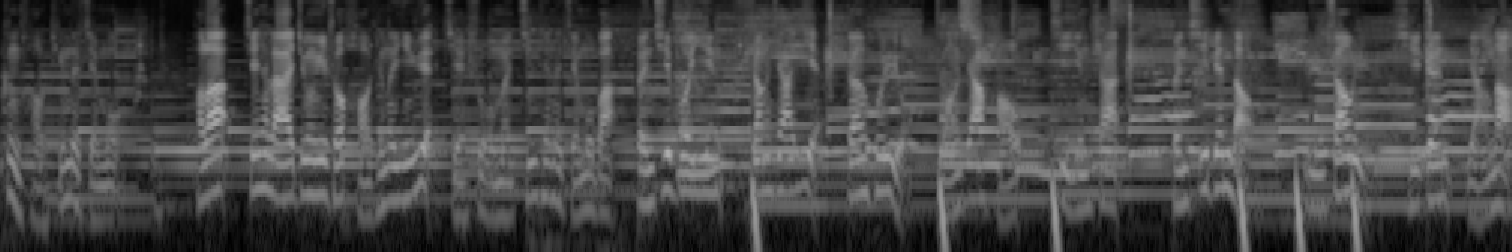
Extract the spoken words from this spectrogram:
更好听的节目。好了，接下来就用一首好听的音乐结束我们今天的节目吧。本期播音：张家业、甘辉勇、王家豪、季英山。本期编导：吕商宇、席真、杨娜。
